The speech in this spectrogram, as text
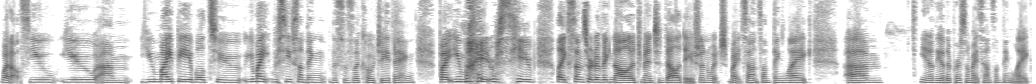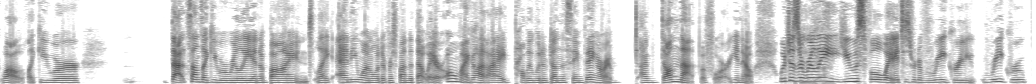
what else? You you um you might be able to you might receive something this is a coachy thing but you might receive like some sort of acknowledgement and validation which might sound something like um you know the other person might sound something like wow like you were that sounds like you were really in a bind like anyone would have responded that way or oh my god i probably would have done the same thing or i've i've done that before you know which is a really useful way to sort of regroup regroup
